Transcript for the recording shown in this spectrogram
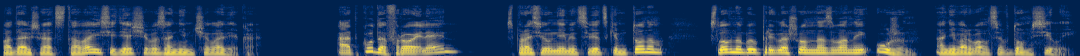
подальше от стола и сидящего за ним человека. «Откуда фройляйн?» — спросил немец светским тоном, словно был приглашен на званый ужин, а не ворвался в дом силой.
